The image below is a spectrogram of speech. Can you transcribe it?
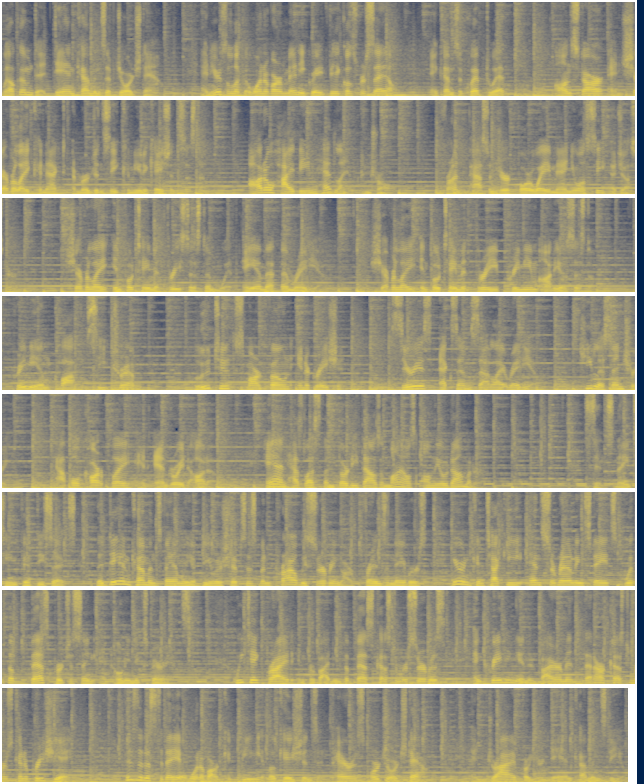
Welcome to Dan Cummins of Georgetown. And here's a look at one of our many great vehicles for sale. And comes equipped with OnStar and Chevrolet Connect emergency communication system, auto high beam headlamp control, front passenger four-way manual seat adjuster, Chevrolet Infotainment 3 system with AM/FM radio, Chevrolet Infotainment 3 premium audio system, premium cloth seat trim, Bluetooth smartphone integration, Sirius XM satellite radio, keyless entry, Apple CarPlay and Android Auto, and has less than 30,000 miles on the odometer. Since 1956, the Dan Cummins family of dealerships has been proudly serving our friends and neighbors here in Kentucky and surrounding states with the best purchasing and owning experience. We take pride in providing the best customer service and creating an environment that our customers can appreciate. Visit us today at one of our convenient locations in Paris or Georgetown and drive for your Dan Cummins deal.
